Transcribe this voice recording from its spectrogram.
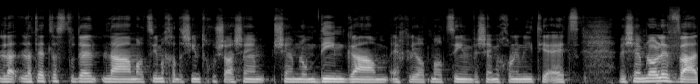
לתת לסטודנט, למרצים החדשים תחושה שהם, שהם לומדים גם איך להיות מרצים ושהם יכולים להתייעץ ושהם לא לבד,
